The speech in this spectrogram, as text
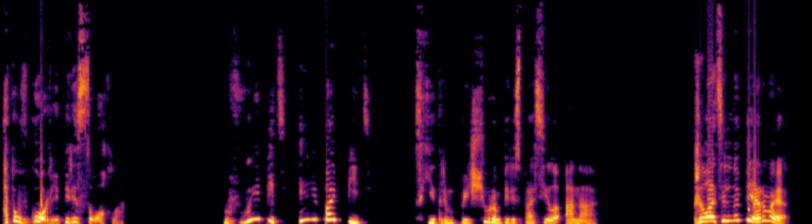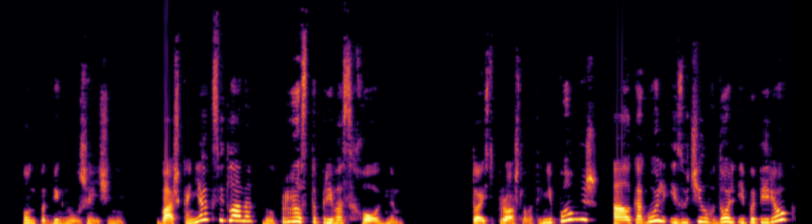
А то в горле пересохло. Выпить или попить? С хитрым прищуром переспросила она. Желательно первое. Он подбегнул женщине. Ваш коньяк, Светлана, был просто превосходным. То есть прошлого ты не помнишь, а алкоголь изучил вдоль и поперек?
